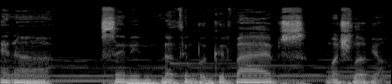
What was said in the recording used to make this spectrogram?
And uh sending nothing but good vibes. Much love, y'all.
